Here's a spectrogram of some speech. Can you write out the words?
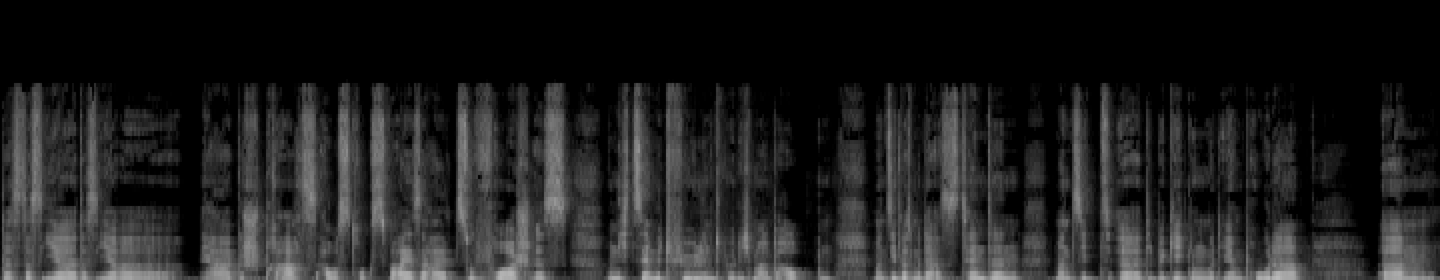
dass, dass ihr, dass ihre ja, Gesprachsausdrucksweise halt zu forsch ist und nicht sehr mitfühlend, würde ich mal behaupten. Man sieht was mit der Assistentin, man sieht äh, die Begegnung mit ihrem Bruder. Ähm,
